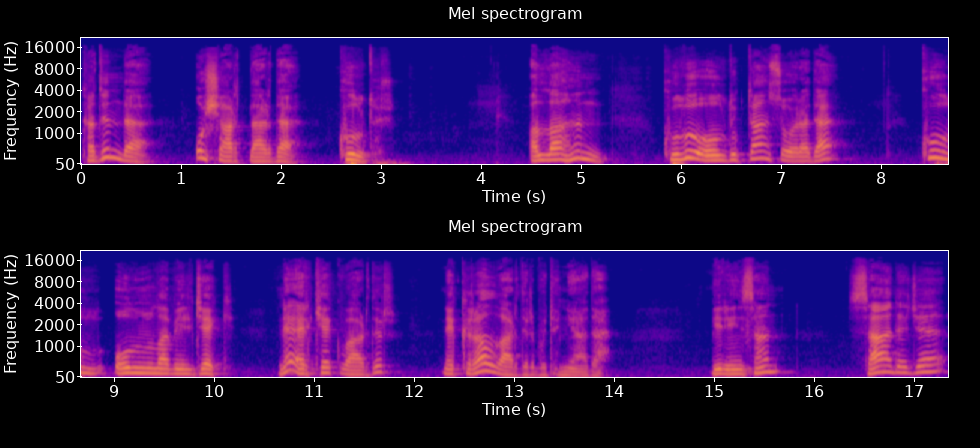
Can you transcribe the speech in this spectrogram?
kadın da o şartlarda kuldur. Allah'ın kulu olduktan sonra da kul olunulabilecek ne erkek vardır ne kral vardır bu dünyada. Bir insan sadece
